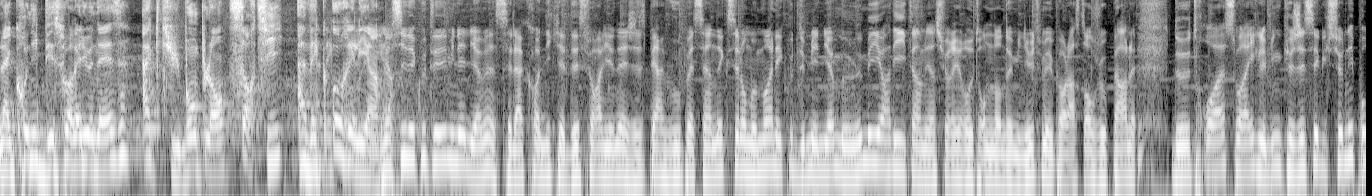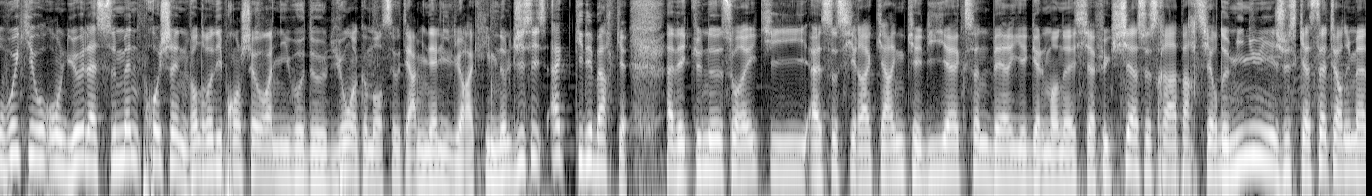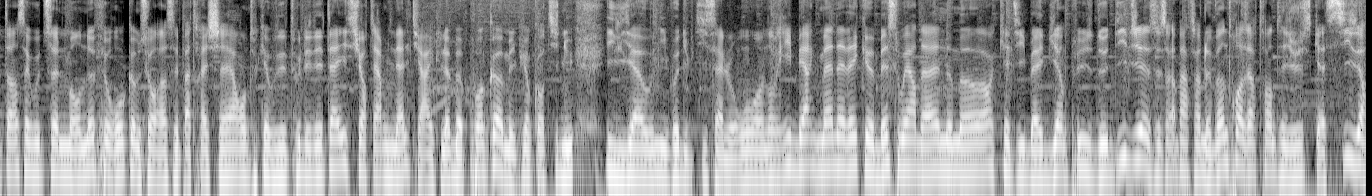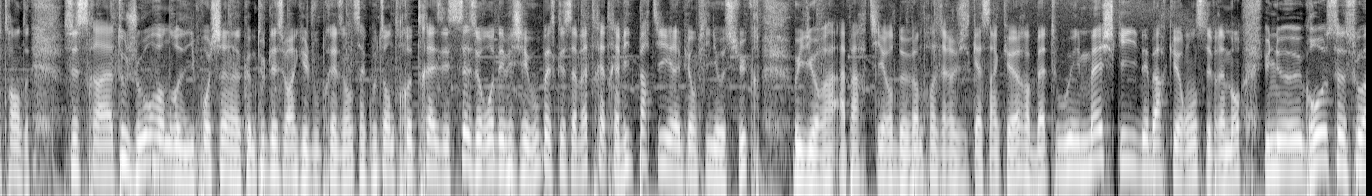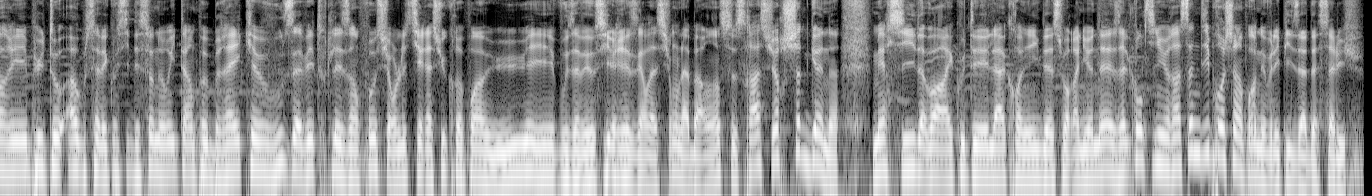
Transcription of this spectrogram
La chronique des soirées lyonnaises, actu, bon plan, sortie avec Aurélien. Merci d'écouter Millennium, c'est la chronique des soirées lyonnaises. J'espère que vous passez un excellent moment à l'écoute de Millennium. Le meilleur dit, hein, bien sûr, il retourne dans deux minutes, mais pour l'instant, je vous parle de trois soirées clubbing que j'ai sélectionnées pour vous et qui auront lieu la semaine prochaine. Vendredi prochain, au niveau de Lyon, à commencer au terminal, il y aura Criminal Justice Act qui débarque avec une soirée qui associera Karen Kelly, Axon Berry, également Nassia Fuchsia. Ce sera à partir de minuit jusqu'à 7h du matin. Ça coûte seulement 9 euros, comme soirée, c'est pas très cher. En tout cas, vous avez tous les détails sur terminal-club.com. Et puis on continue, il y a au niveau du petit salon Henri Bergman avec Bess Werda, No More, Katy bien plus de DJ. Ce sera à partir de 23h30 et jusqu'à 6h30. Ce sera toujours vendredi prochain, comme toutes les soirées que je vous présente. Ça coûte entre 13 et 16 euros. Dépêchez-vous parce que ça va très très vite partir. Et puis on finit au sucre où il y aura à partir de 23h jusqu'à 5h Batou et Mesh qui débarqueront. C'est vraiment une grosse soirée plutôt house avec aussi des sonorités un peu break. Vous avez toutes les infos sur le-sucre.eu et vous avez aussi les réservations là-bas, hein. ce sera sur Shotgun. Merci d'avoir écouté la chronique des soirées lyonnaises, elle continuera samedi prochain pour un nouvel épisode, salut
